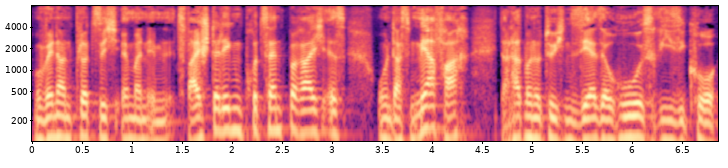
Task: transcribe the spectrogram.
Und wenn dann plötzlich, wenn man im zweistelligen Prozentbereich ist und das mehrfach, dann hat man natürlich ein sehr, sehr hohes Risiko,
